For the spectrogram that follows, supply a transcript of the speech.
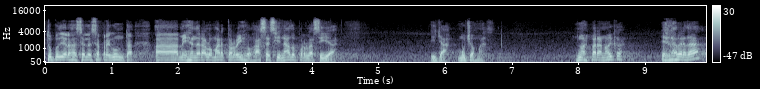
Tú pudieras hacerle esa pregunta a mi general Omar Torrijos, asesinado por la CIA. Y ya, muchos más. ¿No es paranoica? Es la verdad.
